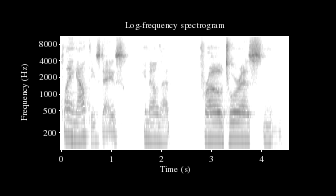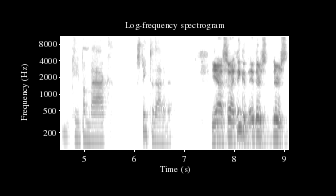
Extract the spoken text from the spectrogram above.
playing out these days? You know that pro tourists, mm-hmm. keep them back. Speak to that a bit. Yeah, so I think there's there's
